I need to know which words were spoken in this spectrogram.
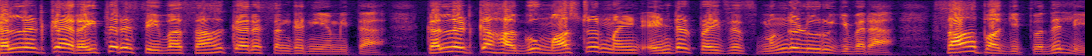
ಕಲ್ಲಡ್ಕ ರೈತರ ಸೇವಾ ಸಹಕಾರ ಸಂಘ ನಿಯಮಿತ. ಕಲ್ಲಡ್ಕ ಹಾಗೂ ಮಾಸ್ಟರ್ ಮೈಂಡ್ ಎಂಟರ್ಪ್ರೈಸಸ್ ಮಂಗಳೂರು ಇವರ ಸಹಭಾಗಿತ್ವದಲ್ಲಿ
